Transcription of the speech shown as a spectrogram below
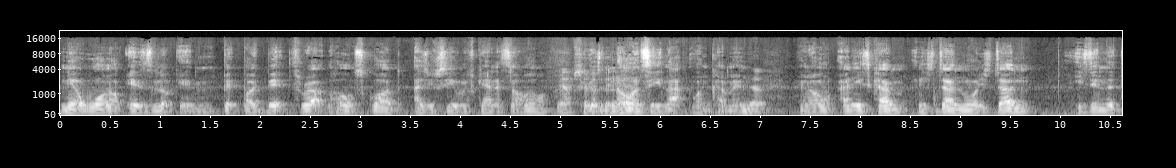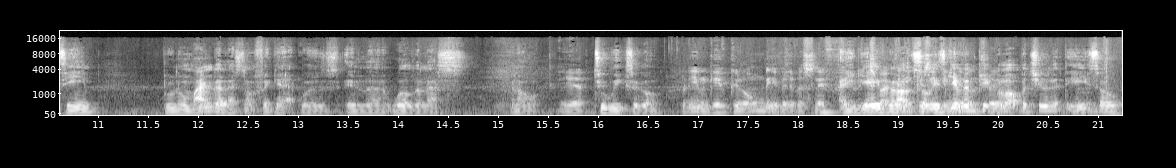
Neil Warnock is looking bit by bit throughout the whole squad, as you've seen with Kenneth Zohore. Yeah, Because no yeah. one's seen that one coming. No. You know, and he's come and he's done what he's done. He's in the team. Bruno Manga, let's not forget, was in the wilderness, you know, Yeah, two weeks ago. but he even gave Gunongby a bit of a sniff. he gave back, him didn't out, he? so he's giving given people training. opportunity. So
